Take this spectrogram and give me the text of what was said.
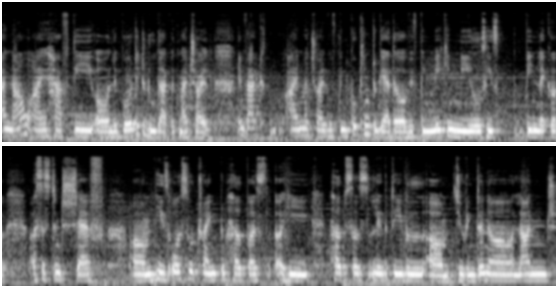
and now I have the uh, liberty to do that with my child. In fact, I and my child we've been cooking together. We've been making meals. He's been like a assistant chef. Um, he's also trying to help us. Uh, he helps us lay the table um, during dinner, lunch,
